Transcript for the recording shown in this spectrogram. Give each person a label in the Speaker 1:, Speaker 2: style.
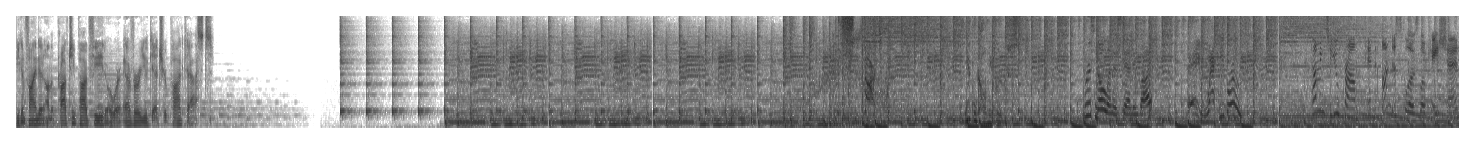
Speaker 1: You can find it on the Prop G Pod feed or wherever you get your podcasts.
Speaker 2: Start! You can call me Bruce.
Speaker 3: Bruce Nolan is standing by.
Speaker 2: Hey, Wacky Bruce!
Speaker 4: Coming to you from an undisclosed location,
